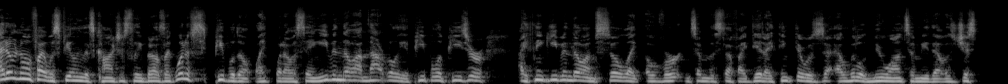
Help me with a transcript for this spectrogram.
I don't know if I was feeling this consciously, but I was like, what if people don't like what I was saying? Even though I'm not really a people appeaser, I think even though I'm so like overt in some of the stuff I did, I think there was a little nuance in me that was just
